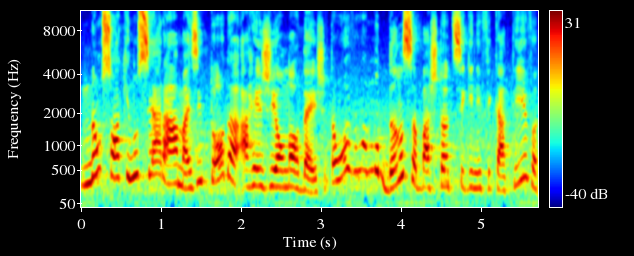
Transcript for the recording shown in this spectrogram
não só aqui no Ceará, mas em toda a região Nordeste. Então, houve uma mudança bastante significativa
